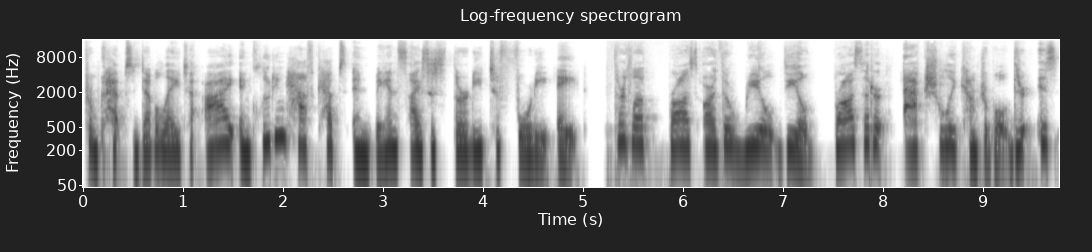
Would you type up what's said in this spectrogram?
from cups AA to I, including half cups and band sizes 30 to 48. Third Love bras are the real deal. Bras that are actually comfortable. There is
